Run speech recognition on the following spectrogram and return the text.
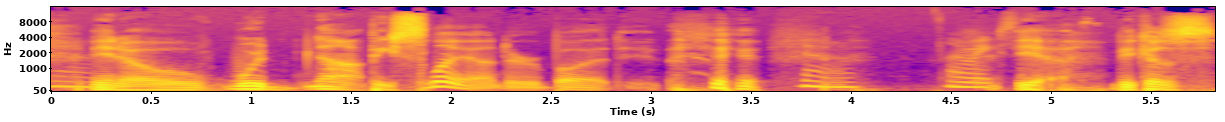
yeah. you know, would not be slander, but. yeah. That makes sense. Yeah, because,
